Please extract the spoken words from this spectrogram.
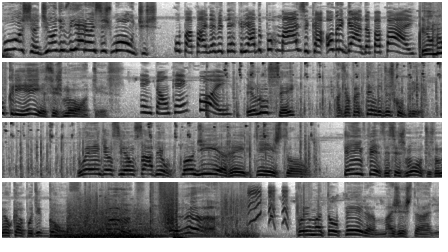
Puxa, de onde vieram esses montes? O papai deve ter criado por mágica. Obrigada, papai. Eu não criei esses montes. Então quem foi? Eu não sei, mas eu pretendo descobrir. Duende ancião sábio, Bom dia, Rei Tiston. quem fez esses montes no meu campo de golfe? Foi uma toupeira, Majestade.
